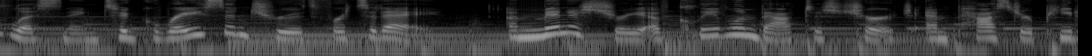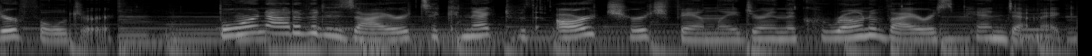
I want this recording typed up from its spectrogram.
listening to Grace and Truth for Today, a ministry of Cleveland Baptist Church and Pastor Peter Folger. Born out of a desire to connect with our church family during the coronavirus pandemic,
